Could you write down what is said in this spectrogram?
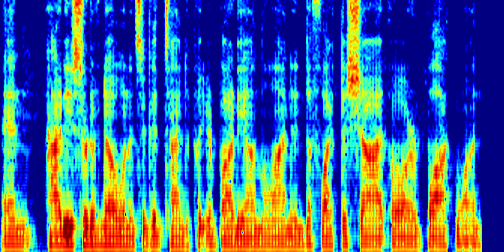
and how do you sort of know when it's a good time to put your body on the line and deflect a shot or block one?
